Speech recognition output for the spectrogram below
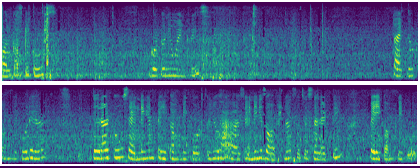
all company codes. Go to new entries. Type your company code here. There are two sending and pay company codes. So you have uh, sending is optional so just select the pay company code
